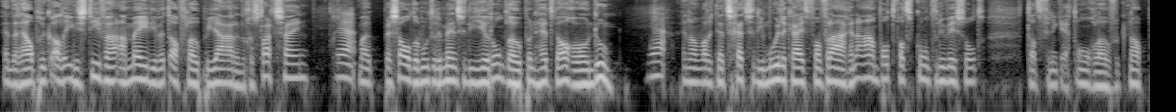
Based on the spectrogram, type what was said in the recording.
En daar helpen natuurlijk alle initiatieven aan mee die we het afgelopen jaren gestart zijn. Ja. Maar per saldo moeten de mensen die hier rondlopen het wel gewoon doen. Ja. En dan wat ik net schetste, die moeilijkheid van vraag en aanbod, wat continu wisselt. Dat vind ik echt ongelooflijk knap.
